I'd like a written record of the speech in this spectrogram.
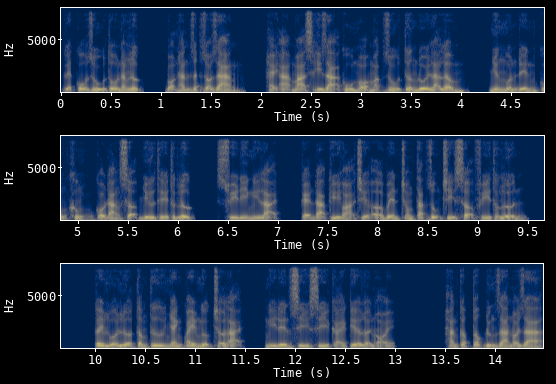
ghét cổ rủ tô năng lực, bọn hắn rất rõ ràng, hay ạ mạ xì dạ cù mò mặc dù tương đối lạ lẫm, nhưng muốn đến cũng không có đáng sợ như thế thực lực, suy đi nghĩ lại kẽ đạ kỳ họa chia ở bên trong tác dụng chỉ sợ phi thường lớn. Cây lúa lửa tâm tư nhanh quay ngược trở lại, nghĩ đến xì xì cái kia lời nói. Hắn cấp tốc đứng ra nói ra,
